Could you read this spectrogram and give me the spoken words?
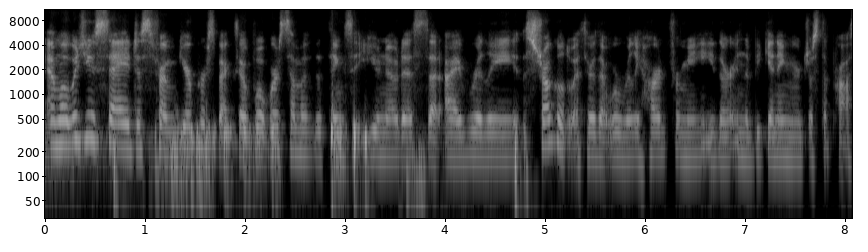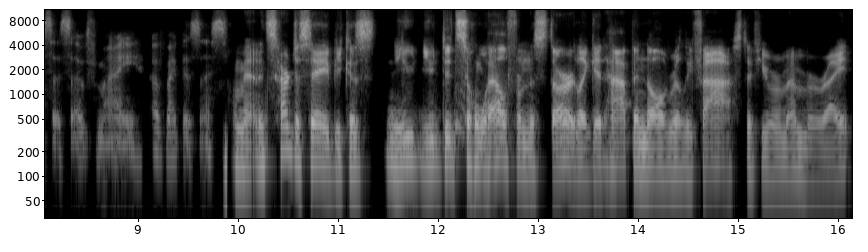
And what would you say, just from your perspective, what were some of the things that you noticed that I really struggled with, or that were really hard for me, either in the beginning or just the process of my of my business? Oh man, it's hard to say because you you did so well from the start. Like it happened all really fast, if you remember, right?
